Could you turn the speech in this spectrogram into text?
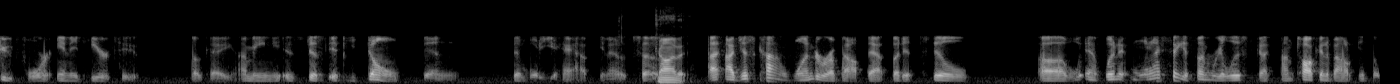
shoot for and adhere to. Okay, I mean, it's just if you don't, then then what do you have? You know, so got it. I, I just kind of wonder about that, but it's still uh, when it, when I say it's unrealistic, I, I'm talking about in the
